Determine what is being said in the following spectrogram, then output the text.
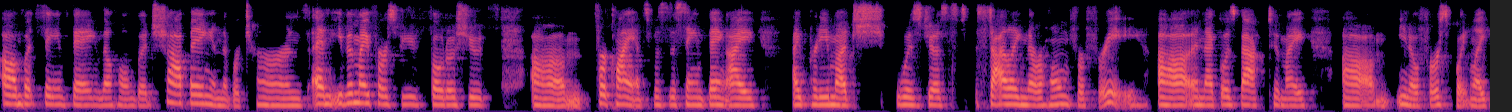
Um, but same thing, the HomeGoods shopping and the returns, and even my first few photo shoots um, for clients was the same thing. I I pretty much was just styling their home for free. Uh, and that goes back to my, um, you know, first point, like,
